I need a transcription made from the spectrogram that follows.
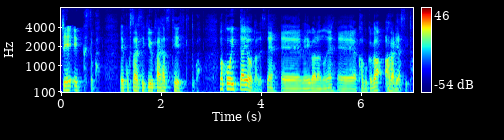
JX とか、え、国際石油開発定石とか、まあ、こういったようなですね、えー、銘柄のね、えー、株価が上がりやすいと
